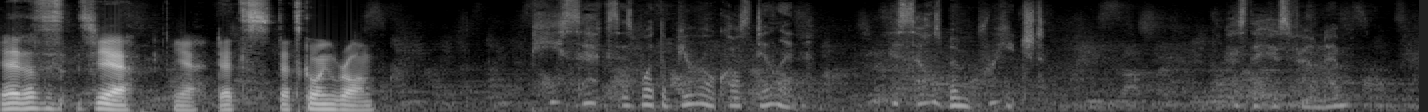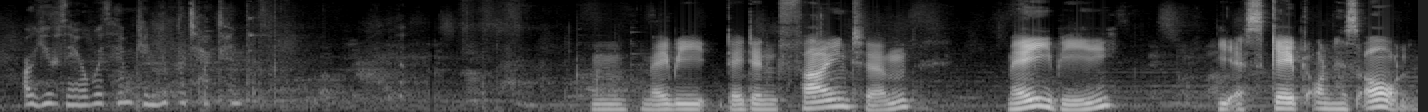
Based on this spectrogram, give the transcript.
Yeah, that's yeah, yeah, that's that's going wrong. P6 is what the Bureau calls Dylan. His cell's been breached. Has the Hiss found him? Are you there with him? Can you protect him? Hmm, maybe they didn't find him. Maybe he escaped on his own.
